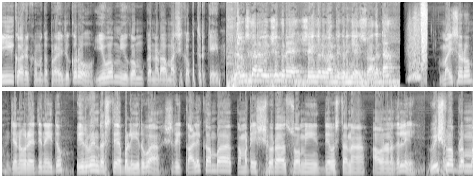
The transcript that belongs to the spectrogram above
ಈ ಕಾರ್ಯಕ್ರಮದ ಪ್ರಾಯೋಜಕರು ಯುವಂ ಯುಗಂ ಕನ್ನಡ ಮಾಸಿಕ ಪತ್ರಿಕೆ. ನಮಸ್ಕಾರ ವೀಕ್ಷಕರೇ ಶ್ರೀಗರಿ ವಾರ್ತೆಗರಿಗೆ ಸ್ವಾಗತ. ಮೈಸೂರು ಜನವರಿ ಹದಿನೈದು ಇರ್ವಿನ್ ರಸ್ತೆಯ ಬಳಿ ಇರುವ ಶ್ರೀ ಕಾಳಿಕಾಂಬ ಕಮಟೇಶ್ವರ ಸ್ವಾಮಿ ದೇವಸ್ಥಾನ ಆವರಣದಲ್ಲಿ ವಿಶ್ವ ಬ್ರಹ್ಮ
